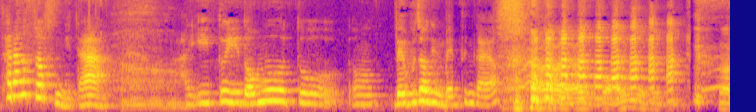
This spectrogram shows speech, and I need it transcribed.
사랑스럽습니다. 아, 이 또 이 너무 또 어, 내부적인 멘트인가요? 아, 뭐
